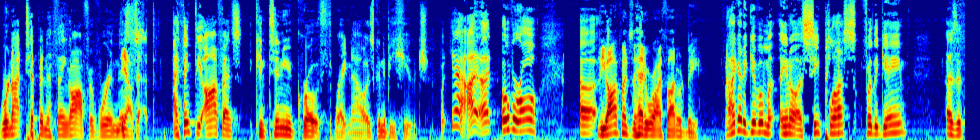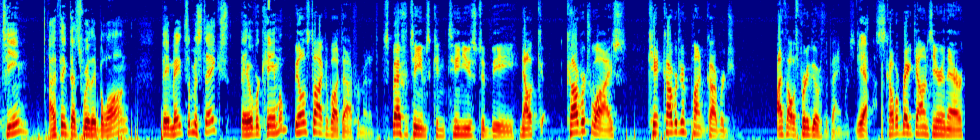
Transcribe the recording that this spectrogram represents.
we're not tipping a thing off if we're in this Yes. set. I think the offense continued growth right now is going to be huge. But yeah, I, I overall. Uh, the offense is ahead of where I thought it would be. I got to give them, a, you know, a C plus for the game as a team. I think that's where they belong. They made some mistakes. They overcame them. Yeah, let's talk about that for a minute. Special teams continues to be now c- coverage wise, kick coverage and punt coverage. I thought was pretty good for the Penguins. Yes. a couple breakdowns here and there.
